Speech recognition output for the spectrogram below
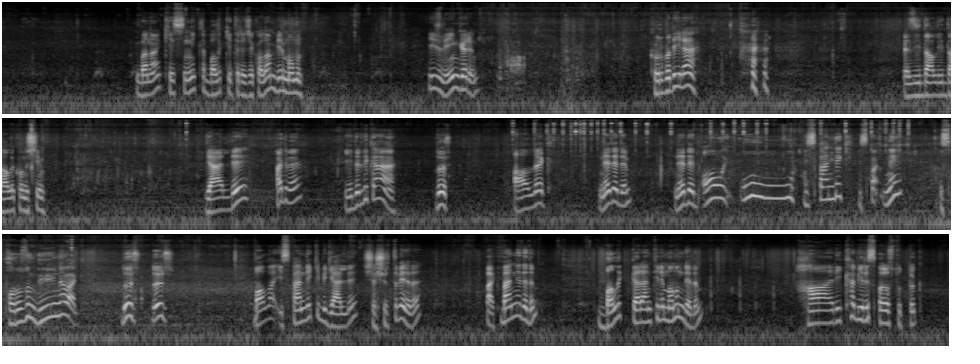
bana kesinlikle balık getirecek olan bir mamun. İzleyin görün. Kurgu değil ha. Biraz iddialı iddialı konuşayım. Geldi. Hadi be. Yedirdik ha. Dur. Aldık. Ne dedim? Ne dedi? Oo, oo, ispendik. İspen ne? Isparozun büyüğüne bak. Dur, dur. Vallahi ispendek gibi geldi. Şaşırttı beni de. Bak ben ne dedim? Balık garantili mamun dedim. Harika bir ısparoz tuttuk.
